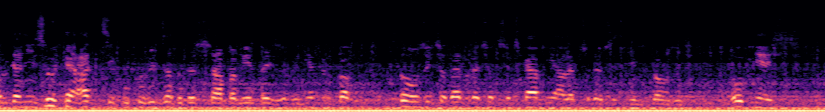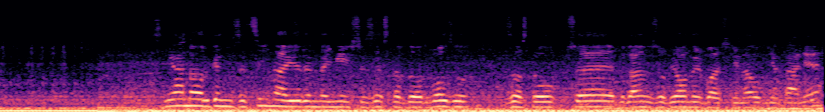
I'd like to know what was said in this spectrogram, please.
organizuje akcję kukurydza, to też trzeba pamiętać, żeby nie tylko zdążyć odebrać od sieczkarni, ale przede wszystkim zdążyć ugnieść. Zmiana organizacyjna, jeden najmniejszy zestaw do odwozu został przebranżowiony właśnie na ugniatanie.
